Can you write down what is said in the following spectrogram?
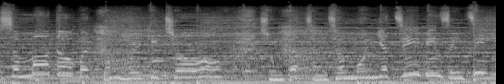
什么都不敢去结束。从不曾沉闷日子变成節目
